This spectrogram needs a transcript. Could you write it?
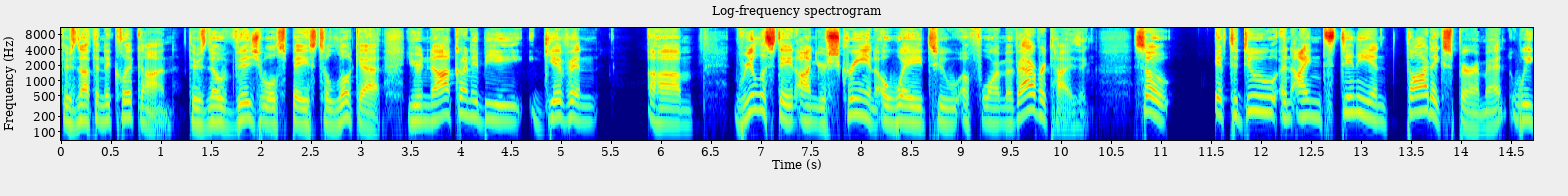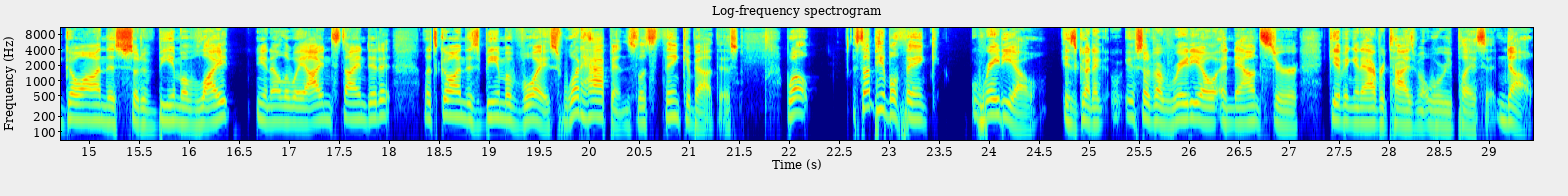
There's nothing to click on. There's no visual space to look at. You're not going to be given um, real estate on your screen a way to a form of advertising. So, if to do an Einsteinian thought experiment, we go on this sort of beam of light, you know, the way Einstein did it, let's go on this beam of voice. What happens? Let's think about this. Well, some people think radio is going to, sort of a radio announcer giving an advertisement will replace it. No,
